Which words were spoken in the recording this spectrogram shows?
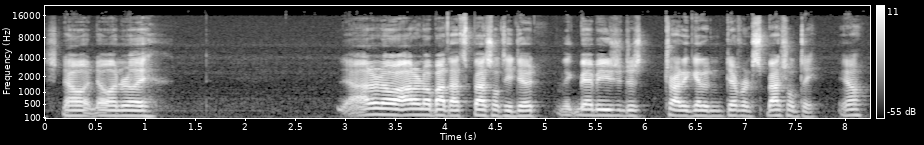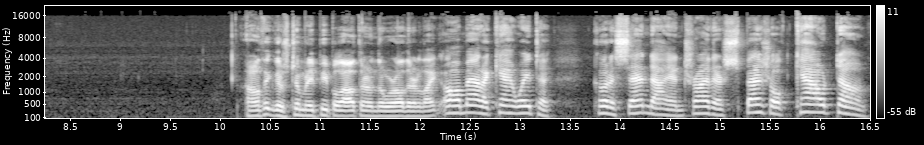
Just No, no one really. I don't know. I don't know about that specialty, dude. I think maybe you should just try to get a different specialty. You know. I don't think there's too many people out there in the world that are like, oh man, I can't wait to go to Sendai and try their special cow tongue.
